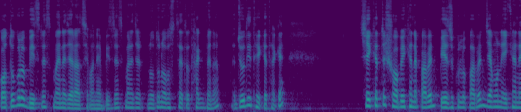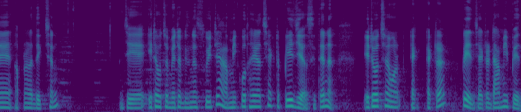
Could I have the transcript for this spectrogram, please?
কতগুলো বিজনেস ম্যানেজার আছে মানে বিজনেস ম্যানেজার নতুন অবস্থায় তো থাকবে না, যদি থেকে থাকে, সেক্ষেত্রে সব এখানে পাবেন পেজগুলো পাবেন। যেমন এখানে আপনারা দেখছেন যে এটা হচ্ছে মেটা বিজনেস সুইটে আমি কোথায় আছি? একটা পেজে আছি, তাই না? এটা হচ্ছে আমার একটা পেজ একটা ডামি পেজ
